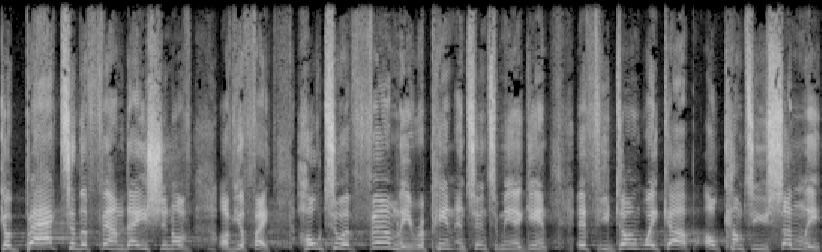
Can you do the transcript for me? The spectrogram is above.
Go back to the foundation of, of your faith. Hold to it firmly, repent, and turn to me again. If you don't wake up, I'll come to you suddenly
